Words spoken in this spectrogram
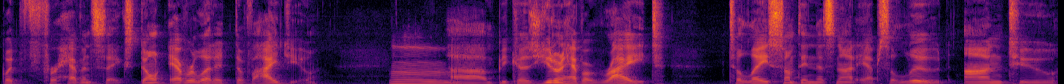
But for heaven's sakes, don't ever let it divide you mm. um, because you don't have a right to lay something that's not absolute onto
